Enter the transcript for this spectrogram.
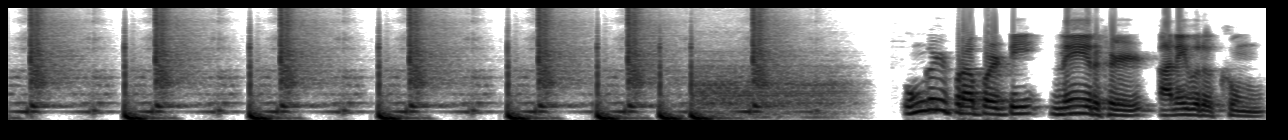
உங்கள் ப்ராப்பர்ட்டி நேயர்கள் அனைவருக்கும்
